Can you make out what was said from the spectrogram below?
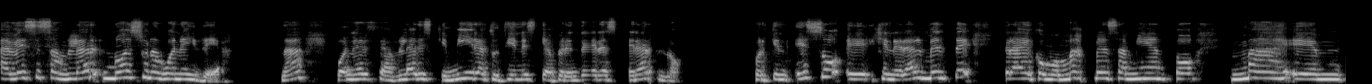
a veces hablar no es una buena idea. ¿ah? Ponerse a hablar es que mira, tú tienes que aprender a esperar. No, porque eso eh, generalmente trae como más pensamiento, más em,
